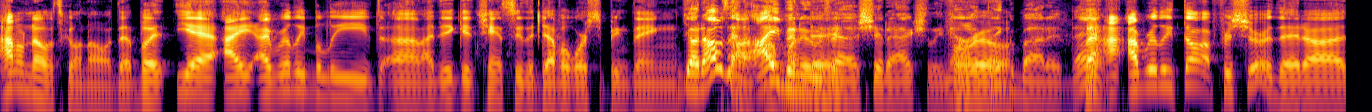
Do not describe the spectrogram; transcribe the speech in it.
I don't know what's going on with that, but yeah, I, I really believed. Um, I did get a chance to see the devil worshiping thing. Yo, that was that on- on Ivan ooze Monday. ass shit. Actually, now For that I real. think about it, damn. But I, I really thought for sure that uh,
